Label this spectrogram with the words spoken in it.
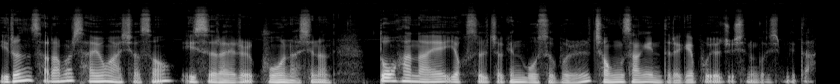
이런 사람을 사용하셔서 이스라엘을 구원하시는 또 하나의 역설적인 모습을 정상인들에게 보여주시는 것입니다.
